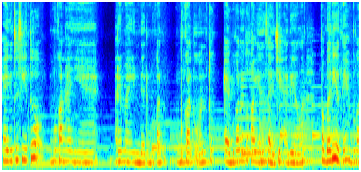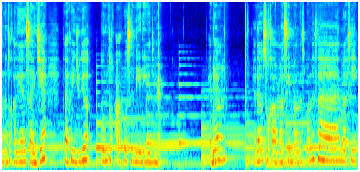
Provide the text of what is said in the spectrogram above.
Kayak gitu sih itu bukan hanya reminder bukan bukan untuk eh bukan untuk kalian saja adalah pembaliut ya bukan untuk kalian saja tapi juga untuk aku sendiri gitu ya. Kadang kadang suka masih males-malesan masih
